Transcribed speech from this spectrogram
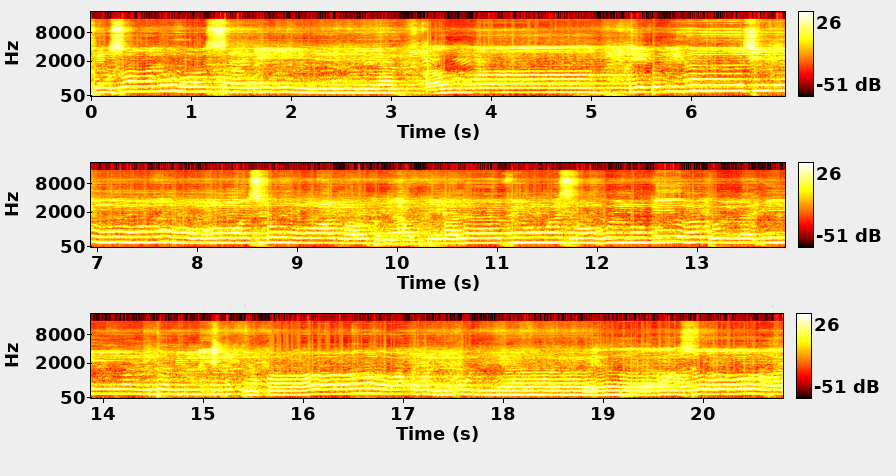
خصاله السنية الله ابن هاشم واسمه عمرو بن عبد مناف واسمه المغيرة الذي ينتمي الارتقاء العليا يا رسول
